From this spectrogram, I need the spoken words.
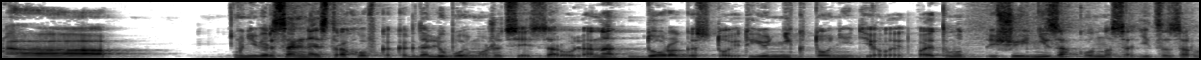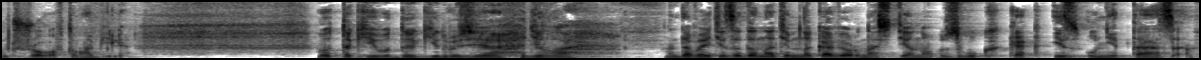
А универсальная страховка, когда любой может сесть за руль, она дорого стоит, ее никто не делает. Поэтому еще и незаконно садиться за руль чужого автомобиля. Вот такие вот, дорогие друзья, дела. Давайте задонатим на ковер на стену. Звук как из унитаза.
